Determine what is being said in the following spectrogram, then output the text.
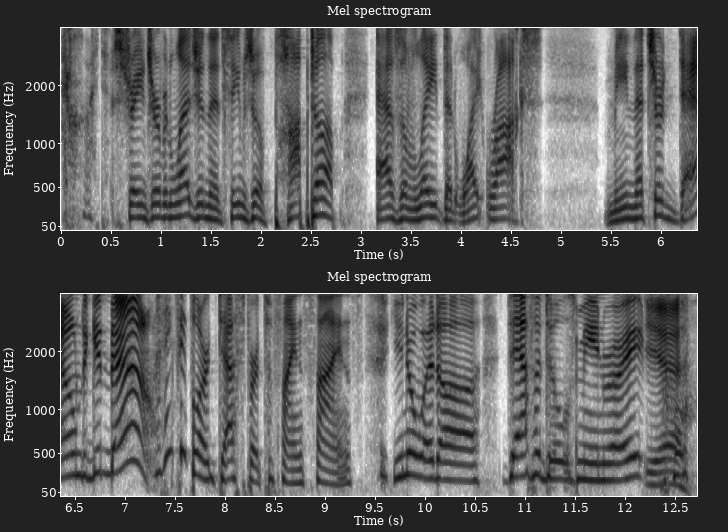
God. Strange urban legend that seems to have popped up as of late that white rocks mean that you're down to get down. I think people are desperate to find signs. You know what uh, daffodils mean, right? Yeah.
